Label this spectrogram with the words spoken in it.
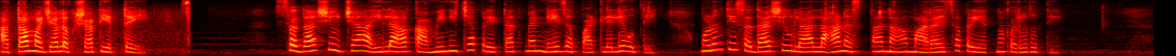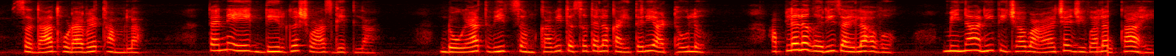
आता माझ्या लक्षात येतंय. सदाशिवच्या आईला कामिनीच्या प्रेतात्म्याने झपाटलेले होते. म्हणून ती सदाशिवला लहान असताना मारायचा प्रयत्न करत होती. सदा थोडा वेळ थांबला. त्याने एक दीर्घ श्वास घेतला. डोळ्यात वीज चमकावी तसं त्याला काहीतरी आठवलं. आपल्याला घरी जायला हवं. मीना आणि तिच्या बाळाच्या जीवाला धोका आहे.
